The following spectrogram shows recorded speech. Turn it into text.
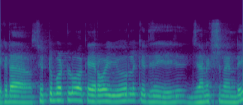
ఇక్కడ చుట్టుపట్లు ఒక ఇరవై ఊర్లకి ఇది జంక్షన్ అండి.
